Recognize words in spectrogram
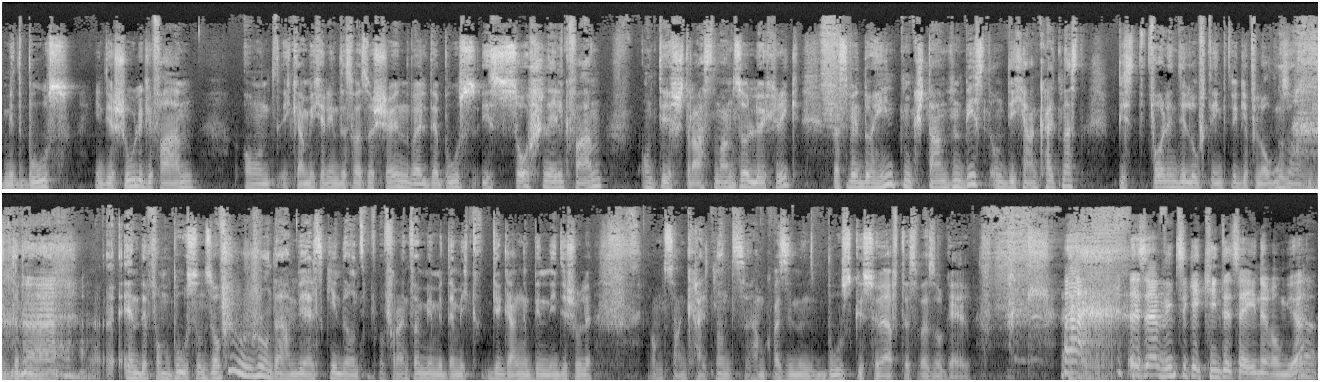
mit Bus in die Schule gefahren und ich kann mich erinnern, das war so schön, weil der Bus ist so schnell gefahren und die Straßen waren so löchrig, dass wenn du hinten gestanden bist und dich angehalten hast, bist voll in die Luft irgendwie geflogen, so hinter dem Ende vom Bus und so. Und da haben wir als Kinder und ein Freund von mir, mit dem ich gegangen bin in die Schule, uns angehalten und haben quasi den Bus gesurft. Das war so geil. das ist eine winzige Kindheitserinnerung, ja? ja.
